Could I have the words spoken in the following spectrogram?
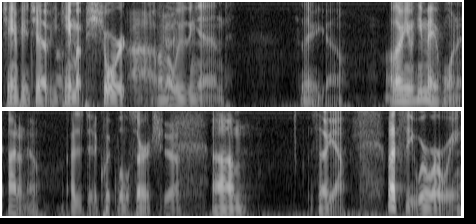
championship. He came up short Ah, on the losing end. So there you go. Although he he may have won it. I don't know. I just did a quick little search. yeah Um, so yeah, let's see, where were we?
